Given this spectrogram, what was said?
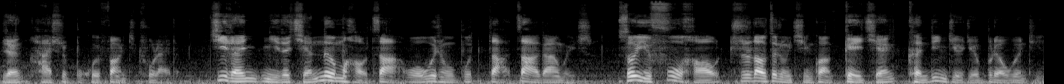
人还是不会放出来的。既然你的钱那么好榨，我为什么不榨榨干为止？所以富豪知道这种情况，给钱肯定解决不了问题，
